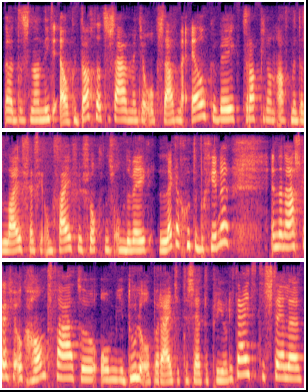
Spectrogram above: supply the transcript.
dat is dan niet elke dag dat ze samen met jou opstaat. Maar elke week trap je dan af met een live sessie om 5 uur s ochtends om de week lekker goed te beginnen. En daarnaast krijg je ook handvaten om je doelen op een rijtje te zetten, prioriteiten te stellen,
